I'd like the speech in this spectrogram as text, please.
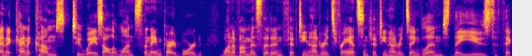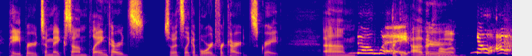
and it kind of comes two ways all at once the name cardboard. One of them is that in 1500s france and 1500s england they used thick paper to make some playing cards. So it's like a board for cards. Great. Um, no way. but the other I no i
